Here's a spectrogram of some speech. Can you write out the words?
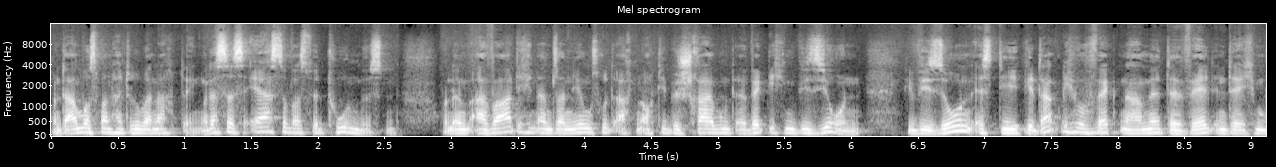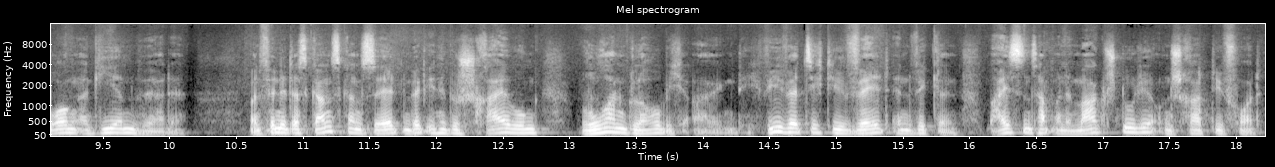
Und da muss man halt drüber nachdenken. Und das ist das Erste, was wir tun müssen. Und dann erwarte ich in einem Sanierungsgutachten auch die Beschreibung der wirklichen Vision. Die Vision ist die gedankliche Vorwegnahme der Welt, in der ich morgen agieren werde. Man findet das ganz, ganz selten, wirklich eine Beschreibung, woran glaube ich eigentlich? Wie wird sich die Welt entwickeln? Meistens hat man eine Marktstudie und schreibt die fort.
